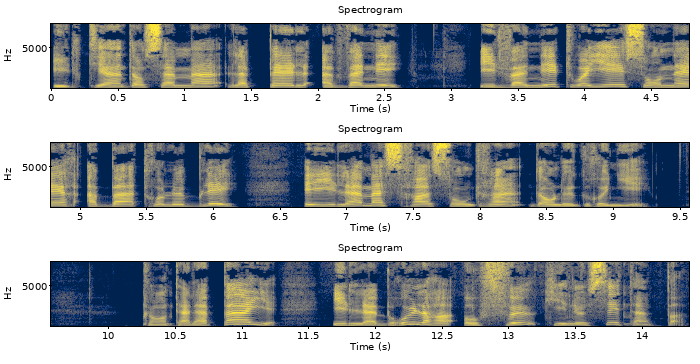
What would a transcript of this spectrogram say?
Il tient dans sa main la pelle à vanner, il va nettoyer son air à battre le blé, et il amassera son grain dans le grenier. Quant à la paille, il la brûlera au feu qui ne s'éteint pas.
